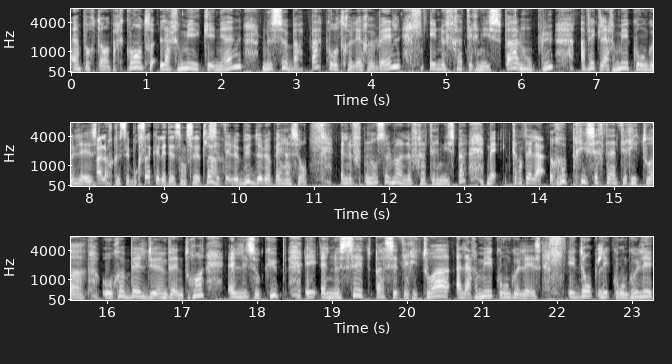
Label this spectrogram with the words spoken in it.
importante. Par contre, l'armée kenyane ne se bat pas contre les rebelles et ne fraternise pas non plus avec l'armée congolaise. Alors que c'est pour ça qu'elle était censée être là. C'était le but de l'opération. Non seulement elle ne fraternise pas, mais quand elle a repris certains territoires aux rebelles du M23, elle les occupe et elle ne cède pas ces territoires à l'armée congolaise. Et donc les Congolais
